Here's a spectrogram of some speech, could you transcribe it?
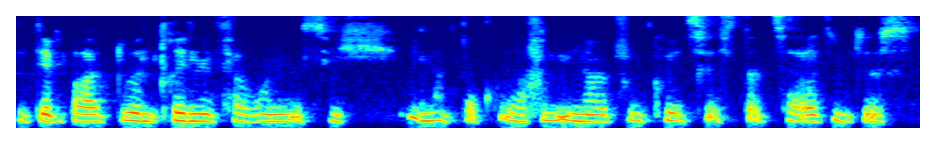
die Temperaturen drinnen verwandeln sich in einem Backofen innerhalb von kürzester Zeit und das,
